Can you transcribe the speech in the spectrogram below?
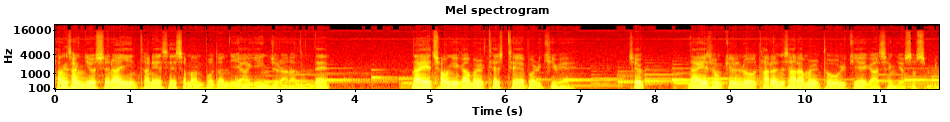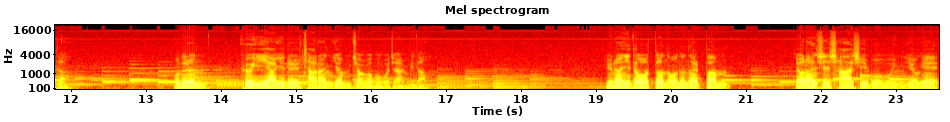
항상 뉴스나 인터넷에서만 보던 이야기인 줄 알았는데 나의 정의감을 테스트해 볼 기회, 즉 나의 손길로 다른 사람을 도울 기회가 생겼었습니다. 오늘은 그 이야기를 자랑 겸 적어보고자 합니다. 유난히 더웠던 어느 날 밤 11시 45분경에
